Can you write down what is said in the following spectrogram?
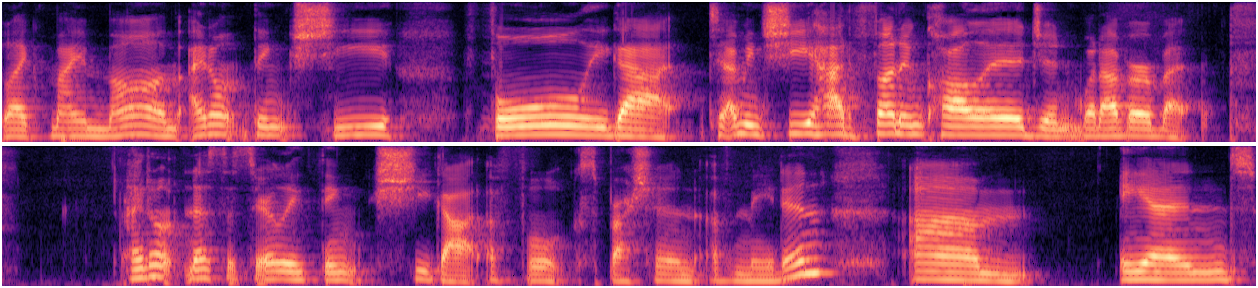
Like my mom, I don't think she fully got, to, I mean, she had fun in college and whatever, but I don't necessarily think she got a full expression of maiden. Um, and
